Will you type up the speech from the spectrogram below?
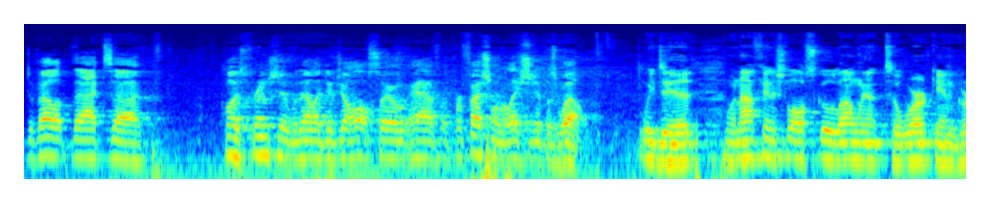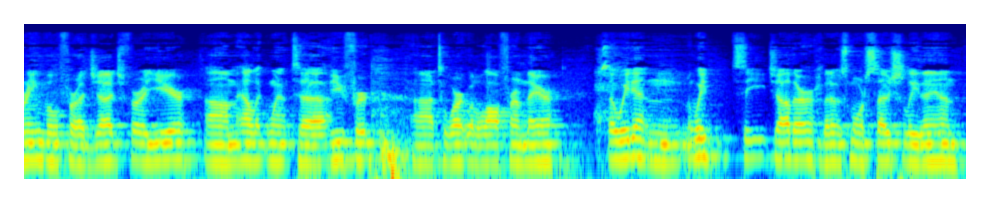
developed that uh, close friendship with Alec, did y'all also have a professional relationship as well? We did. When I finished law school, I went to work in Greenville for a judge for a year. Um, Alec went to Beaufort uh, to work with a law firm there. So we didn't, we'd see each other, but it was more socially then.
